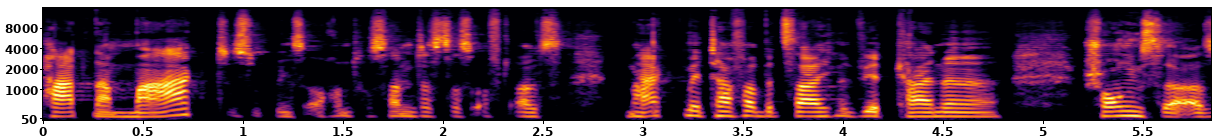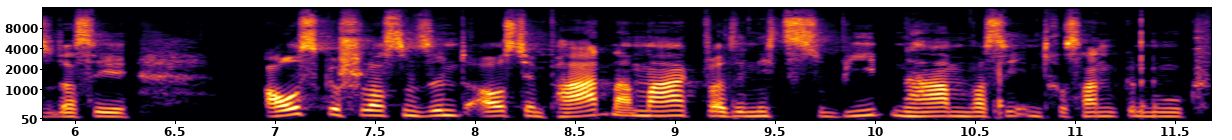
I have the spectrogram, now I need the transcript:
Partnermarkt, ist übrigens auch interessant, dass das oft als Marktmetapher bezeichnet wird, keine Chance. Also dass sie ausgeschlossen sind aus dem Partnermarkt, weil sie nichts zu bieten haben, was sie interessant genug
